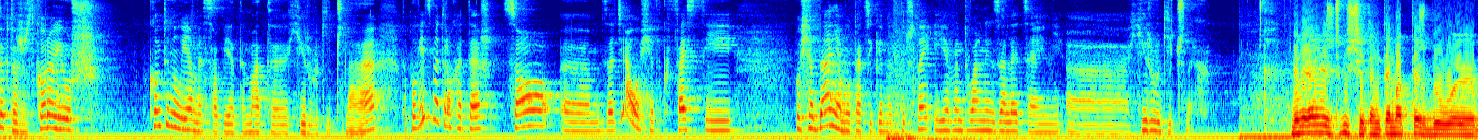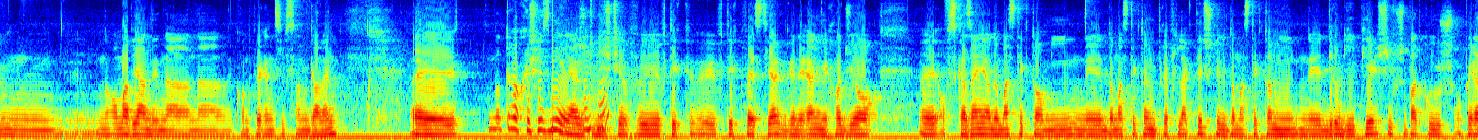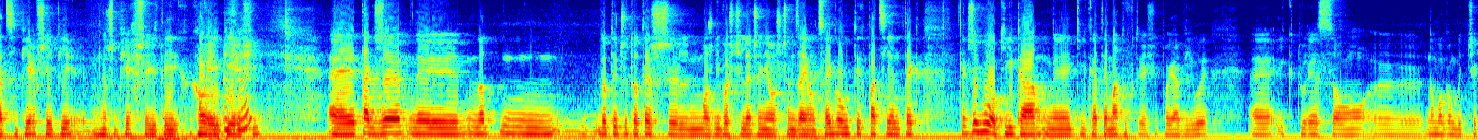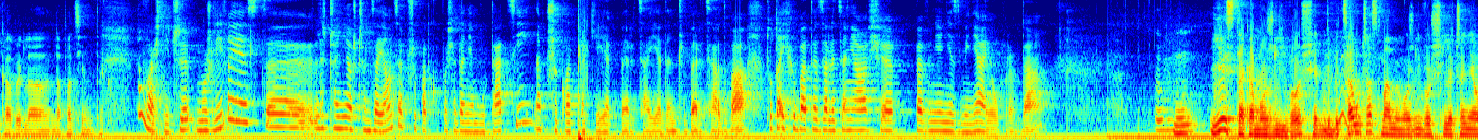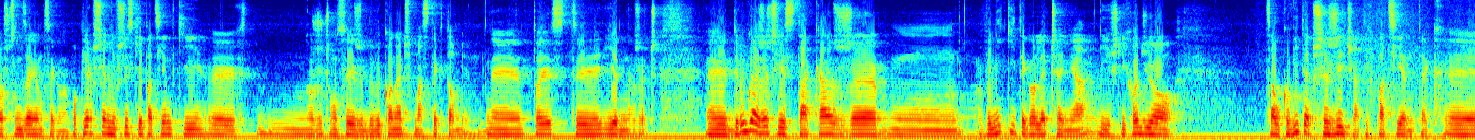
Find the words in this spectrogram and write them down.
doktorze, skoro już kontynuujemy sobie tematy chirurgiczne, to powiedzmy trochę też, co zadziało się w kwestii posiadania mutacji genetycznej i ewentualnych zaleceń e, chirurgicznych. Generalnie rzeczywiście ten temat też był no, omawiany na, na konferencji w St. Gallen. E, No, trochę się zmienia rzeczywiście w, w, tych, w tych kwestiach. Generalnie chodzi o, o wskazania do mastektomii, e, do mastektomii profilaktycznych, do mastektomii e, drugiej piersi w przypadku już operacji pierwszej, pie, znaczy pierwszej tej chorej piersi. E, Także e, no, mm, dotyczy to też e, możliwości leczenia oszczędzającego u tych pacjentek. Także było kilka, e, kilka tematów, które się pojawiły e, i które są, e, no, mogą być ciekawe dla, dla pacjentek. No właśnie, czy możliwe jest e, leczenie oszczędzające w przypadku posiadania mutacji, na przykład takie jak BRCA1 czy BRCA2? Tutaj chyba te zalecenia się pewnie nie zmieniają, prawda? Mm, Jest taka możliwość, jak gdyby cały czas mamy możliwość leczenia oszczędzającego. No, po pierwsze, nie wszystkie pacjentki e, no, życzą sobie, żeby wykonać mastektomię. E, To jest jedna rzecz. E, Druga rzecz jest taka, że mm, wyniki tego leczenia, jeśli chodzi o całkowite przeżycia tych pacjentek,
